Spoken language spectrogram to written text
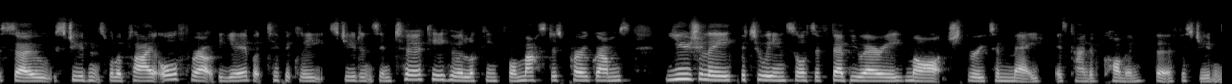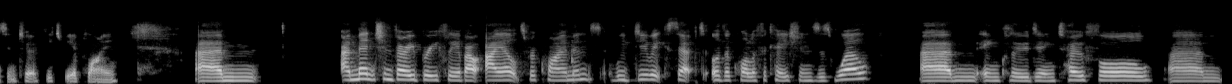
so students will apply all throughout the year, but typically students in Turkey who are looking for master's programs, usually between sort of February, March through to May is kind of common for, for students in Turkey to be applying. Um, I mentioned very briefly about IELTS requirements. We do accept other qualifications as well, um, including TOEFL, um,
